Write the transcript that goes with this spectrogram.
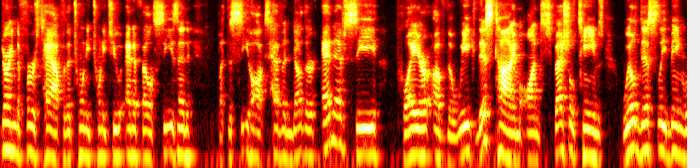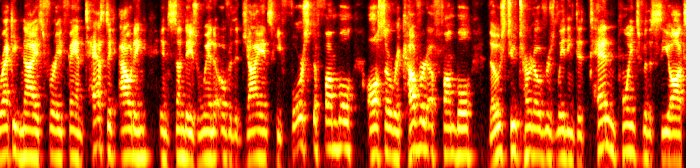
during the first half of the 2022 NFL season. But the Seahawks have another NFC Player of the Week, this time on special teams. Will Dissly being recognized for a fantastic outing in Sunday's win over the Giants. He forced a fumble, also recovered a fumble. Those two turnovers leading to 10 points for the Seahawks.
